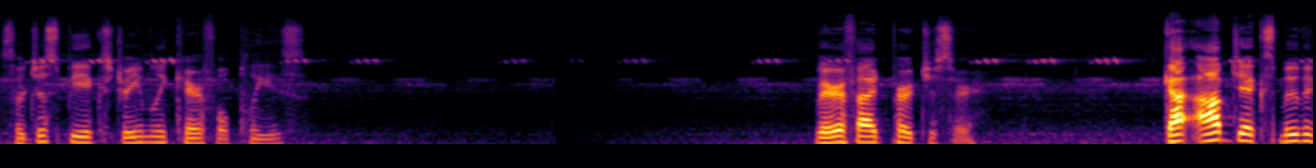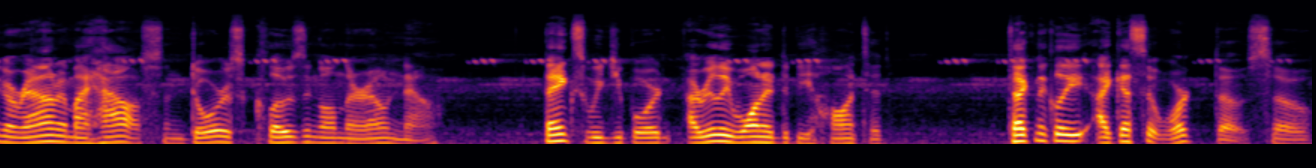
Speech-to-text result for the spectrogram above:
So just be extremely careful, please. Verified purchaser. Got objects moving around in my house and doors closing on their own now. Thanks, Ouija board. I really wanted to be haunted. Technically, I guess it worked though, so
